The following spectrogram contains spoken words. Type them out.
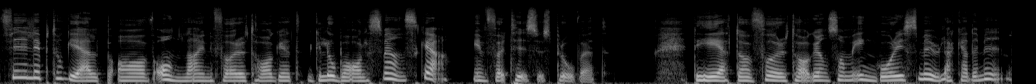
Filip tog hjälp av onlineföretaget Global Svenska inför TISUS-provet. Det är ett av företagen som ingår i Smulakademin.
